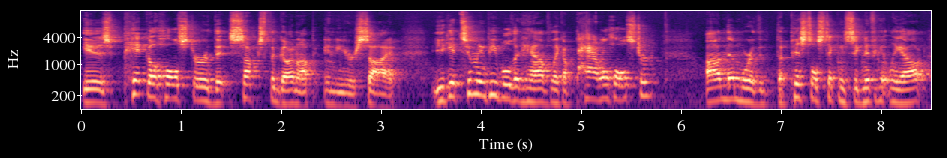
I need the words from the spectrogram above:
is pick a holster that sucks the gun up into your side. You get too many people that have like a paddle holster on them where the, the pistol's sticking significantly out,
